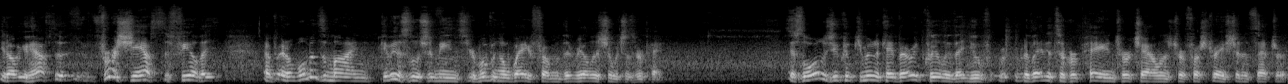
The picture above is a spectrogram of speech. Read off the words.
You know, you have to. First, she has to feel that in a woman's mind, giving a solution means you're moving away from the real issue, which is her pain. As long as you can communicate very clearly that you've related to her pain, to her challenge, to her frustration, etc.,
